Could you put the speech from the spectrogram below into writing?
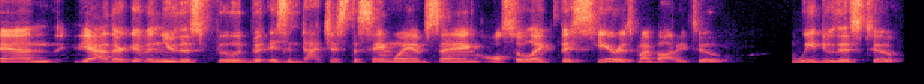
And yeah, they're giving you this food, but isn't that just the same way of saying also like this here is my body too? We do this too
